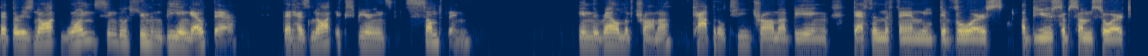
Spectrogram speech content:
that there is not one single human being out there that has not experienced something in the realm of trauma, capital T trauma being death in the family, divorce, abuse of some sort,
